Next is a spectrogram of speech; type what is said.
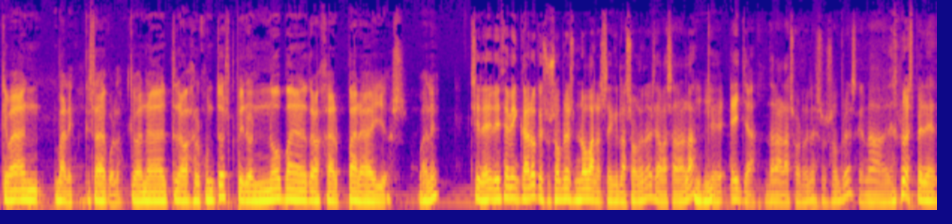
que van, vale, que está de acuerdo, que van a trabajar juntos, pero no van a trabajar para ellos, ¿vale? Sí, le dice bien claro que sus hombres no van a seguir las órdenes de Abasarala, que ella dará las órdenes a sus hombres, que nada, no esperen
